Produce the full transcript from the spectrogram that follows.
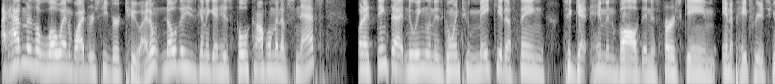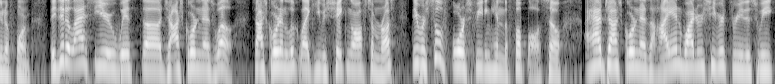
I have him as a low end wide receiver too. I don't know that he's going to get his full complement of snaps, but I think that New England is going to make it a thing to get him involved in his first game in a Patriots uniform. They did it last year with uh, Josh Gordon as well. Josh Gordon looked like he was shaking off some rust. They were still force feeding him the football. So I have Josh Gordon as a high end wide receiver three this week,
